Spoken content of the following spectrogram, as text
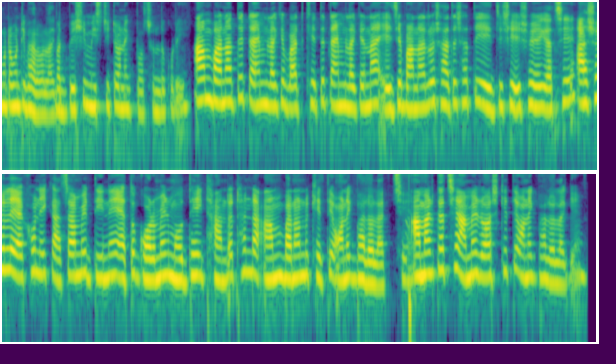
মোটামুটি ভালো লাগে। বাট বেশি মিষ্টিটা অনেক পছন্দ করি। আম বানাতে টাইম লাগে বাট খেতে টাইম লাগে না। এই যে বানালো, সাথে সাথে এই যে শেষ হয়ে গেছে আসলে এখন এই কাঁচা আমের দিনে এত গরমের মধ্যে এই ঠান্ডা ঠান্ডা আম বানানো খেতে অনেক ভালো লাগছে। আমার কাছে আমের রস খেতে অনেক ভালো লাগে।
